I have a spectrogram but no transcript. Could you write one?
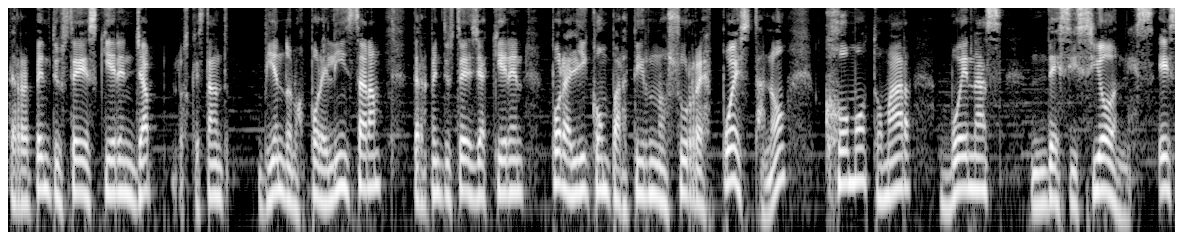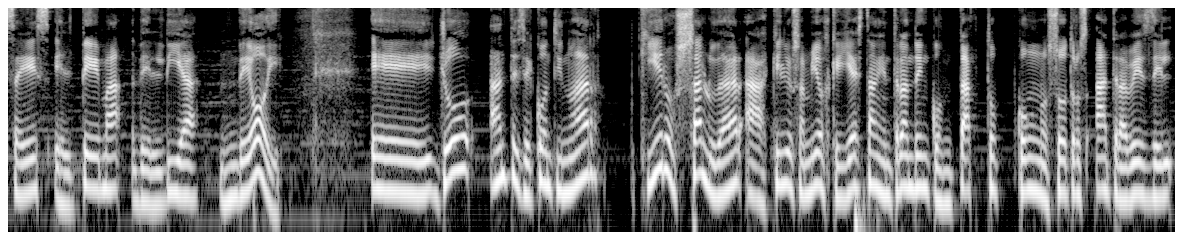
de repente ustedes quieren ya, los que están viéndonos por el Instagram, de repente ustedes ya quieren por allí compartirnos su respuesta, ¿no? Cómo tomar buenas decisiones. Ese es el tema del día de hoy. Eh, yo, antes de continuar, quiero saludar a aquellos amigos que ya están entrando en contacto con nosotros a través del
